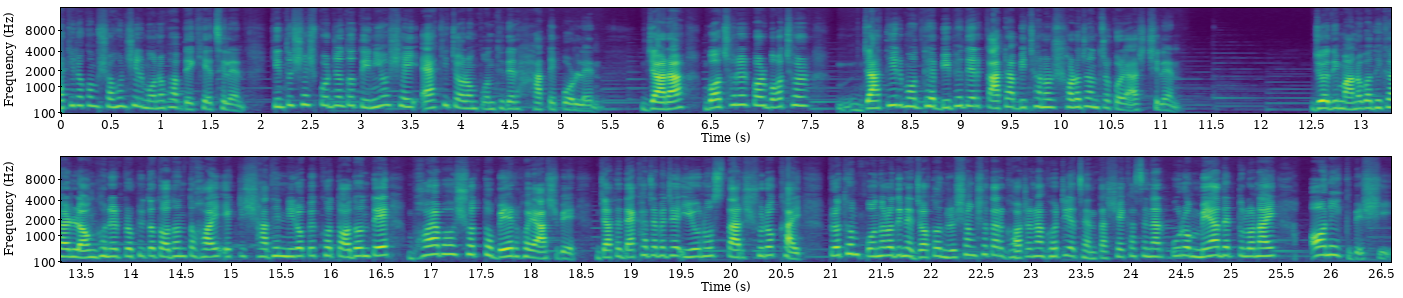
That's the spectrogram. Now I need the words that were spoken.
একই রকম সহনশীল মনোভাব দেখিয়েছিলেন, কিন্তু শেষ পর্যন্ত তিনিও সেই একই চরমপন্থীদের হাতে পড়লেন, যারা বছরের পর বছর জাতির মধ্যে বিভেদের কাটা বিছানোর ষড়যন্ত্র করে আসছিলেন। যদি মানবাধিকার লঙ্ঘনের প্রকৃত তদন্ত হয়, একটি স্বাধীন নিরপেক্ষ তদন্তে ভয়াবহ সত্য বের হয়ে আসবে, যাতে দেখা যাবে যে ইউনুস তার সুরক্ষায় প্রথম পনেরো দিনে যত নৃশংসতার ঘটনা ঘটিয়েছেন, তা শেখ হাসিনার পুরো মেয়াদের তুলনায় অনেক বেশি।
